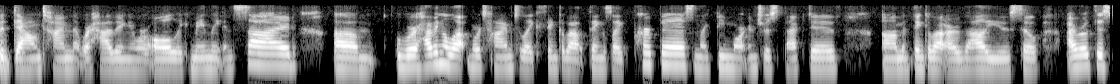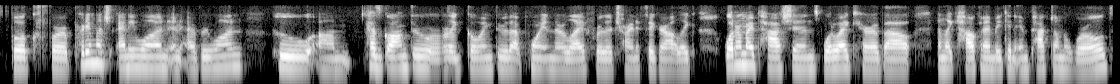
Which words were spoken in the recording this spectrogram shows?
the downtime that we're having and we're all like mainly inside, um, we're having a lot more time to like think about things like purpose and like be more introspective um, and think about our values. So I wrote this book for pretty much anyone and everyone who um, has gone through or like going through that point in their life where they're trying to figure out like what are my passions? What do i care about? And like how can i make an impact on the world?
